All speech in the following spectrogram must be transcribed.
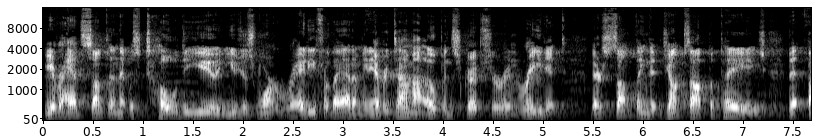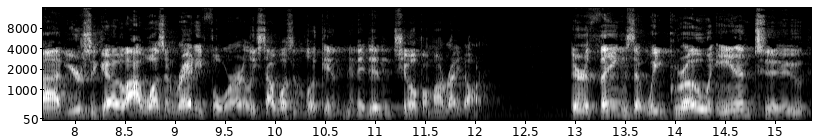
You ever had something that was told to you and you just weren't ready for that? I mean, every time I open Scripture and read it, there's something that jumps off the page that five years ago I wasn't ready for. At least I wasn't looking and it didn't show up on my radar. There are things that we grow into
